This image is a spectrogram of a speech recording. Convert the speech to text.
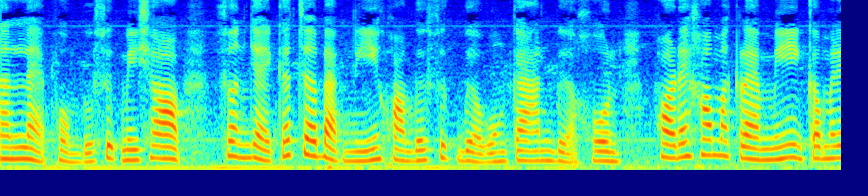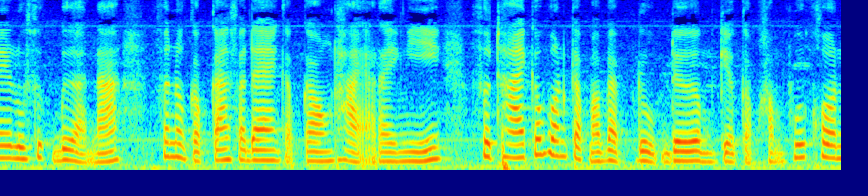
นั่นแหละผมรู้สึกไม่ชอบ ส่วนใหญ่ก็เจอแบบนี้ความรู้สึกเบื่อวงการเบื่อคน พอได้เข้ามาแกรมมี่ก็ไม่ได้รู้สึกเบื่อนะ สนุกกับการแสดงกับกองถ่ายอะไรงี้ สุดท้ายก็วนกลับมาแบบรูปเดิม เกี่ยวกับคำพูดคน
